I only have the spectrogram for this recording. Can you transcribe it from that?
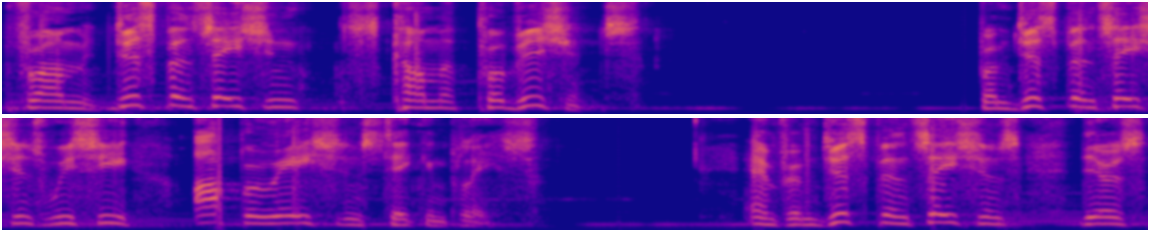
From dispensations come provisions. From dispensations, we see operations taking place. And from dispensations, there's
